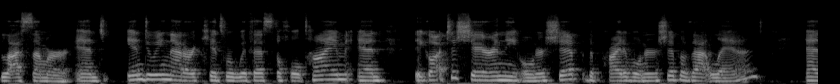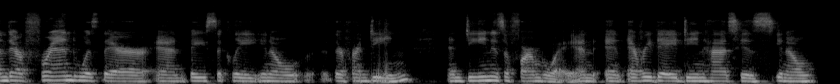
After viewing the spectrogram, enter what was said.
last summer. And in doing that, our kids were with us the whole time, and they got to share in the ownership, the pride of ownership of that land. And their friend was there, and basically, you know, their friend Dean, and Dean is a farm boy, and and every day Dean has his, you know,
